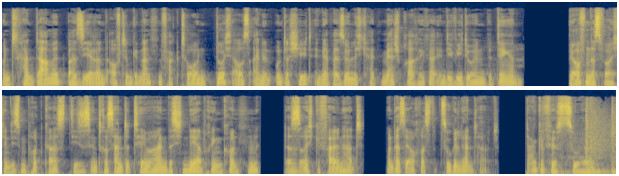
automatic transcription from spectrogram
und kann damit basierend auf den genannten Faktoren durchaus einen Unterschied in der Persönlichkeit mehrsprachiger Individuen bedingen. Wir hoffen, dass wir euch in diesem Podcast dieses interessante Thema ein bisschen näher bringen konnten, dass es euch gefallen hat und dass ihr auch was dazugelernt habt. Danke fürs Zuhören.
